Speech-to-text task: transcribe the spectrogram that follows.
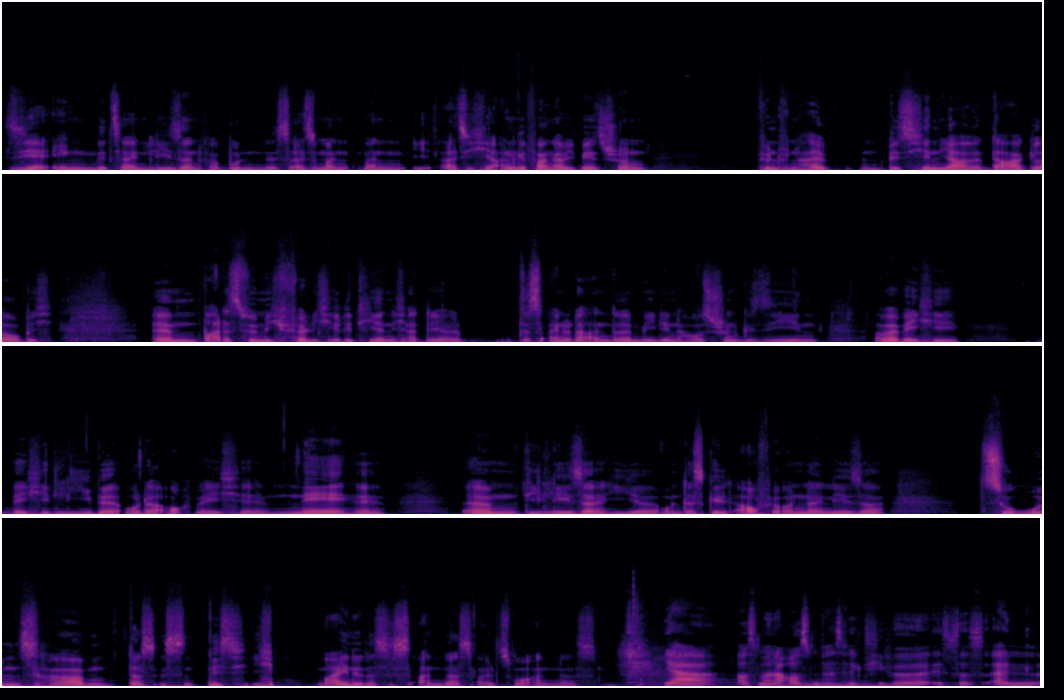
sehr eng mit seinen Lesern verbunden ist. Also man, man, als ich hier angefangen habe, ich bin jetzt schon fünfeinhalb, ein bisschen Jahre da, glaube ich, ähm, war das für mich völlig irritierend. Ich hatte ja das ein oder andere Medienhaus schon gesehen, aber welche, welche Liebe oder auch welche Nähe ähm, die Leser hier, und das gilt auch für Online-Leser, zu uns haben, das ist ein bisschen, ich meine, das ist anders als woanders. Ja, aus meiner Außenperspektive ist das ein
